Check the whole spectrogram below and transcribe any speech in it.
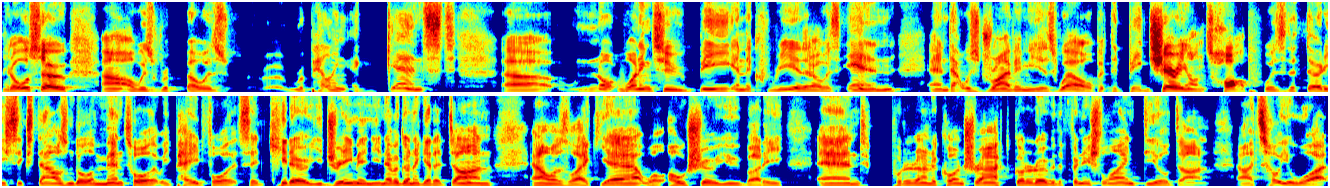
it also uh, I was re- I was uh, repelling against uh, not wanting to be in the career that I was in, and that was driving me as well. But the big cherry on top was the thirty-six thousand dollar mentor that we paid for that said, "Kiddo, you're dreaming, you're never going to get it done." And I was like, "Yeah, well, I'll show you, buddy." And put it under contract, got it over the finish line, deal done. And I tell you what,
